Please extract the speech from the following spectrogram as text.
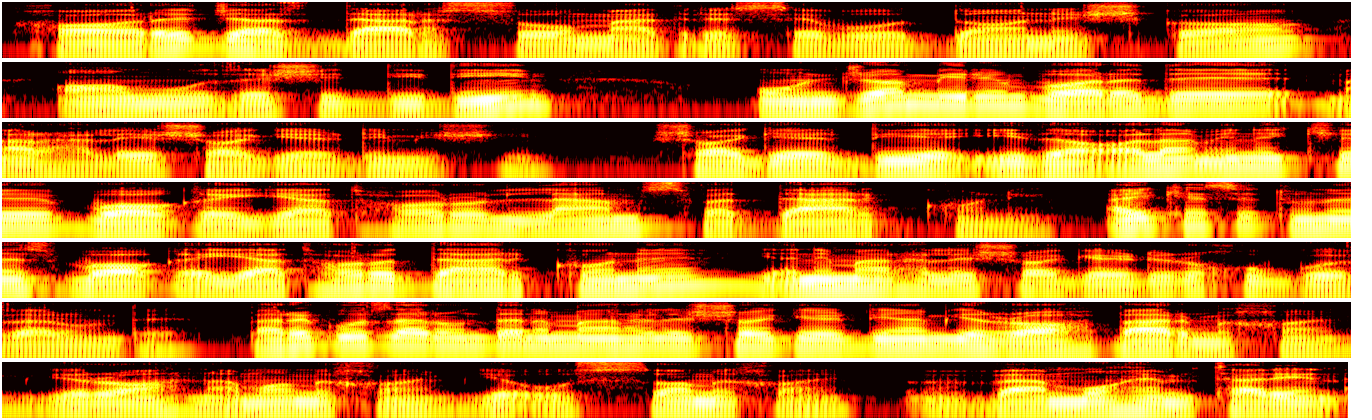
خارج از درس و مدرسه و دانشگاه آموزشی دیدیم اونجا میریم وارد مرحله شاگردی میشیم. شاگردی ایدئالم اینه که واقعیت ها رو لمس و درک کنیم. اگه کسی تونست واقعیت ها رو درک کنه یعنی مرحله شاگردی رو خوب گذرونده. برای گذروندن مرحله شاگردی هم یه راهبر می‌خوایم یه راهنما می‌خوایم یه استا می‌خوایم. و مهمترین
